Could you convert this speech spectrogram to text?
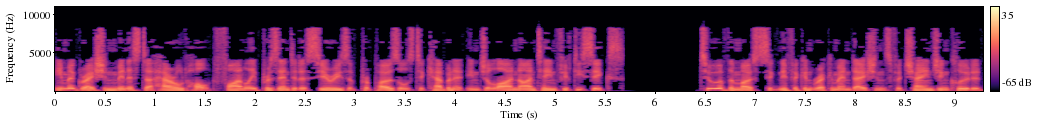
Immigration Minister Harold Holt finally presented a series of proposals to Cabinet in July 1956. Two of the most significant recommendations for change included,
